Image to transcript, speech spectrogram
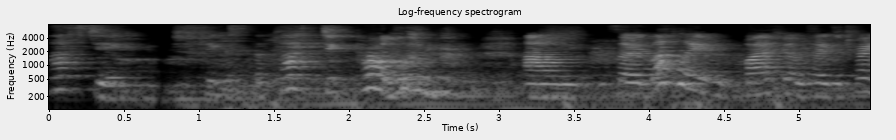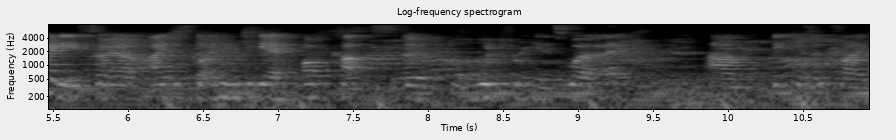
plastic to fix the plastic problem. Um, so luckily, my fiance is a tradie, so I just got him to get offcuts of wood from his work um, because it's like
